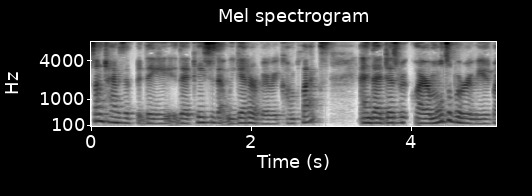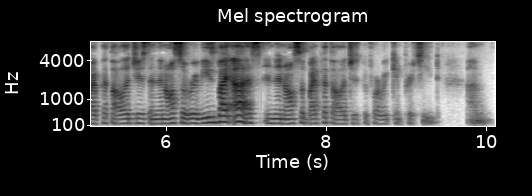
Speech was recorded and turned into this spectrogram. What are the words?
sometimes the, the, the cases that we get are very complex and that does require multiple reviews by pathologists and then also reviews by us and then also by pathologists before we can proceed um,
